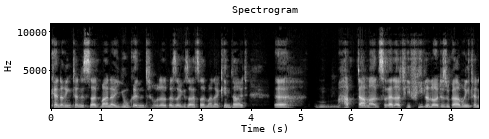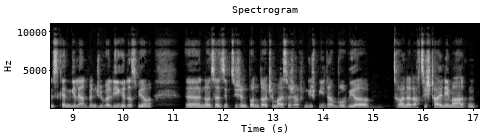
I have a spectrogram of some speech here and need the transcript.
kenne Ringtennis seit meiner Jugend oder besser gesagt seit meiner Kindheit. Äh, habe damals relativ viele Leute sogar im Ringtennis kennengelernt. Wenn ich überlege, dass wir äh, 1970 in Bonn deutsche Meisterschaften gespielt haben, wo wir 380 Teilnehmer hatten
